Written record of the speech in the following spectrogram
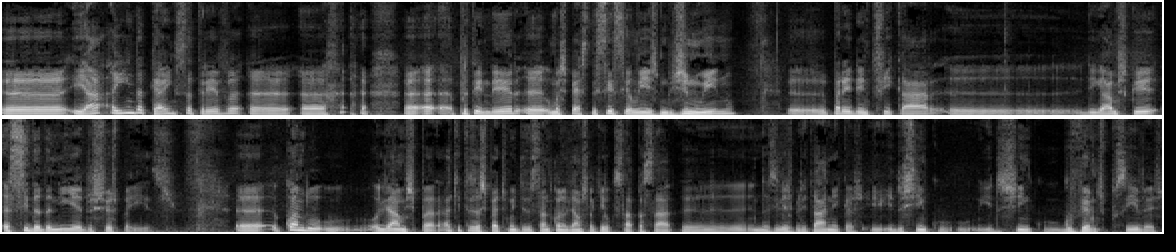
Eh, e há ainda quem se atreva a, a- a- a pretender eh, uma espécie de essencialismo genuíno para identificar, eh, digamos que, a cidadania dos seus países. Eh, Quando olhamos para. Há aqui três aspectos muito interessantes quando olhamos para aquilo que está a passar eh, nas Ilhas Britânicas e dos cinco, e dos cinco governos possíveis,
